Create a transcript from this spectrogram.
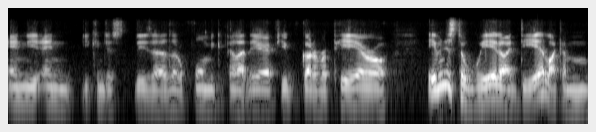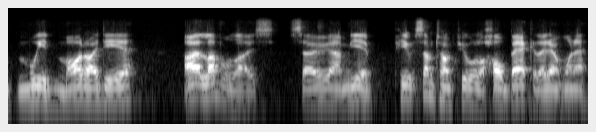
and you and you can just there's a little form you can fill out there if you've got a repair or even just a weird idea, like a weird mod idea. I love all those. So um, yeah, people sometimes people will hold back and they don't want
